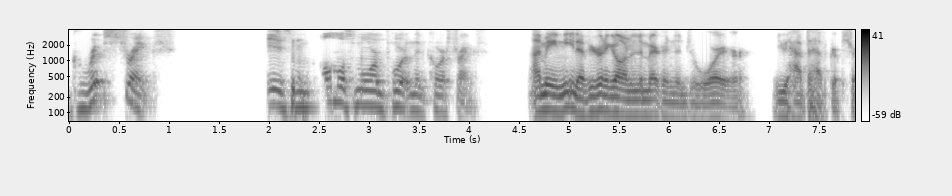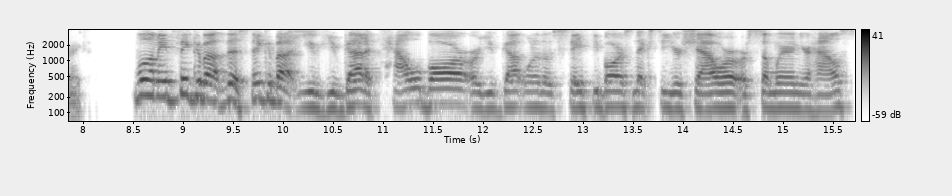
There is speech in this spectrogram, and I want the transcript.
Grip strength is Hmm. almost more important than core strength. I mean, you know, if you're going to go on an American Ninja Warrior, you have to have grip strength. Well, I mean, think about this. Think about you've you've got a towel bar or you've got one of those safety bars next to your shower or somewhere in your house.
